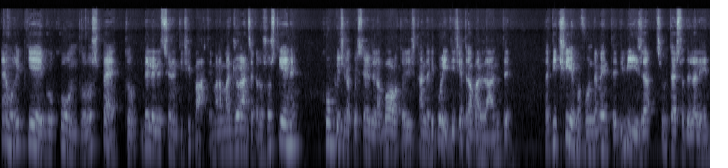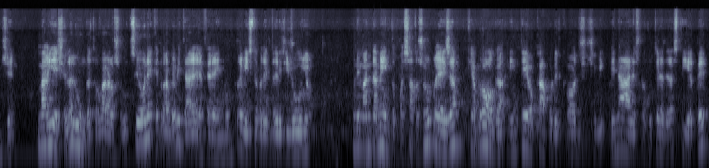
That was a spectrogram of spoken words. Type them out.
è un ripiego contro lo spettro delle elezioni anticipate, ma la maggioranza che lo sostiene, complice la questione dell'aborto e gli scandali politici, è traballante. La DC è profondamente divisa sul testo della legge, ma riesce alla lunga a trovare la soluzione che dovrebbe evitare il referendum previsto per il 13 giugno un emendamento passato a sorpresa che abroga l'intero capo del codice penale sulla tutela della stirpe,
